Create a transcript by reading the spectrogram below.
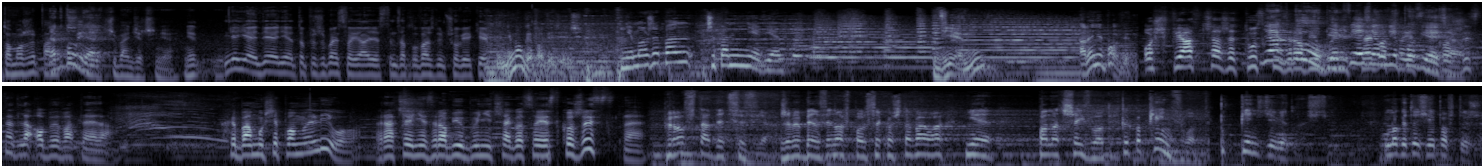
To może pan Jak powiedzieć, Dubiel. czy będzie, czy nie. nie. Nie, nie, nie, nie, to proszę państwa, ja jestem za poważnym człowiekiem. Nie mogę powiedzieć. Nie może pan, czy pan nie wie? Wiem, ale nie powiem. Oświadcza, że Tusk Jak nie zrobiłby Dubiel, niczego, wiedział, co nie jest powiedział. korzystne dla obywatela. Chyba mu się pomyliło. Raczej nie zrobiłby niczego, co jest korzystne. prosta decyzja, żeby benzyna w Polsce kosztowała nie ponad 6 zł, tylko 5 zł. 5,19. I Mogę to dzisiaj powtórzyć.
